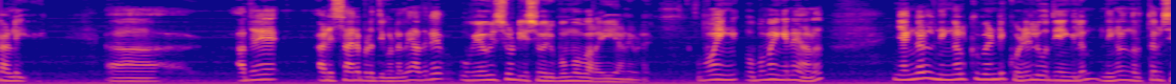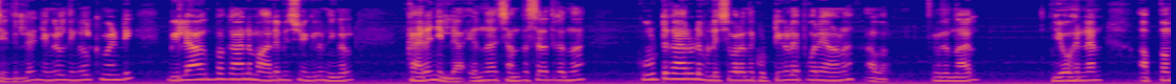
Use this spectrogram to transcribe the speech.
കളി അതിനെ അടിസ്ഥാനപ്പെടുത്തിക്കൊണ്ട് അല്ലെങ്കിൽ അതിനെ ഉപയോഗിച്ചുകൊണ്ട് ഈശോ ഒരു ഉപമ പറയുകയാണ് ഇവിടെ. ഉപമ ഉപമ ഇങ്ങനെയാണ് ഞങ്ങൾ നിങ്ങൾക്ക് വേണ്ടി കുഴലൂതിയെങ്കിലും നിങ്ങൾ നൃത്തം ചെയ്തില്ല. ഞങ്ങൾ നിങ്ങൾക്ക് വേണ്ടി വിലാപഗാനം ആലപിച്ചുവെങ്കിലും നിങ്ങൾ കരഞ്ഞില്ല എന്ന് ചന്തസ്ഥലത്തിലെന്ന് കൂട്ടുകാരോട് വിളിച്ചു പറയുന്ന കുട്ടികളെ പോലെയാണ് അവർ. എന്തെന്നാൽ യോഹന്നാൻ അപ്പം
